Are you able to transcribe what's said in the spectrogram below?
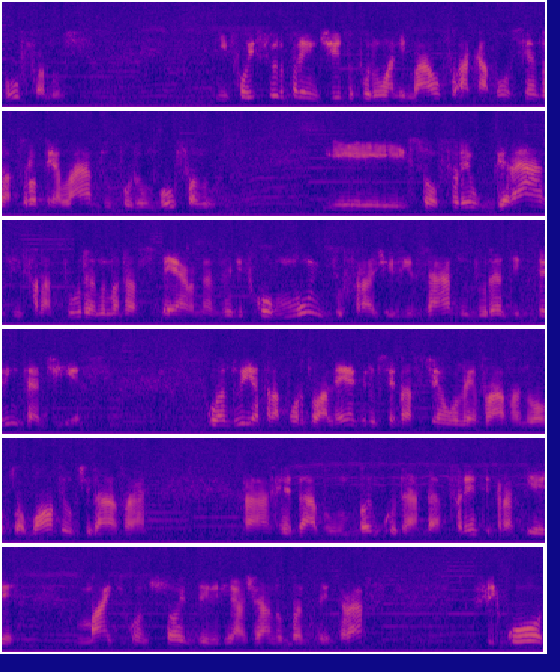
búfalos e foi surpreendido por um animal, acabou sendo atropelado por um búfalo e sofreu grave fratura numa das pernas. Ele ficou muito fragilizado durante 30 dias. Quando ia para Porto Alegre, o Sebastião o levava no automóvel, tirava, arredava um banco da, da frente para ter mais condições de viajar no banco de trás. Ficou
